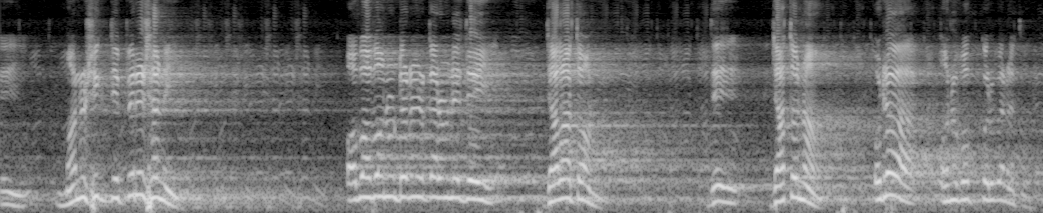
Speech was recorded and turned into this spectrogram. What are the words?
এই মানসিক যে পেরেশানি, অভাব অনটনের কারণে যেই জ্বালাতন যে যাতনা, ওটা অনুভব করবে না তুমি।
